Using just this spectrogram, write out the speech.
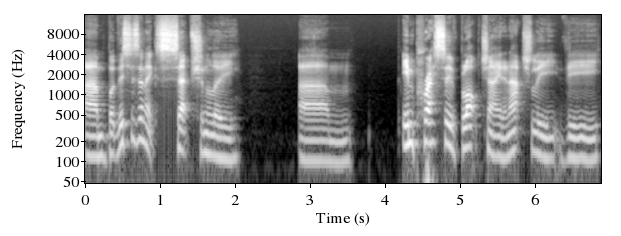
Um, but this is an exceptionally um, impressive blockchain, and actually the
